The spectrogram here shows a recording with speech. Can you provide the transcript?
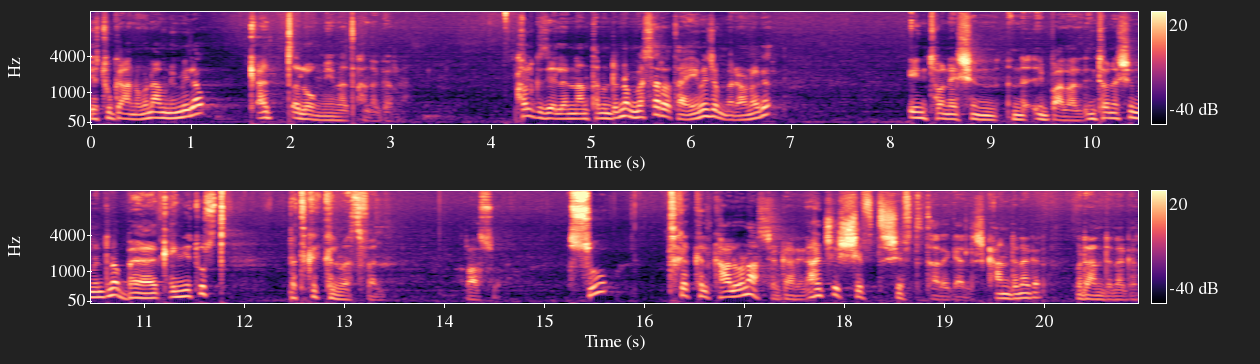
የቱ ጋ ነው ምናምን የሚለው ቀጥሎ የሚመጣ ነገር ነው። ሁልጊዜ ለእናንተ ምንድነው መሰረታዊ የመጀመሪያው ነገር intonation ይባላል። intonation ምንድነው? በቅኝት ውስጥ በትክክል መዝፈን ራሱ እሱ ትክክል ካልሆነ አስቸጋሪ ነው። አንቺ shift shift ታደርጊያለሽ ከአንድ ነገር ወደ አንድ ነገር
